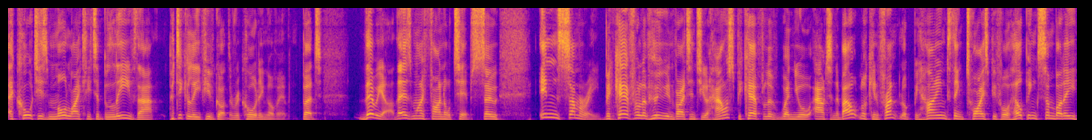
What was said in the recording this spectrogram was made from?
a court is more likely to believe that, particularly if you've got the recording of it. But there we are. There's my final tips. So, in summary, be careful of who you invite into your house. Be careful of when you're out and about. Look in front, look behind, think twice before helping somebody.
